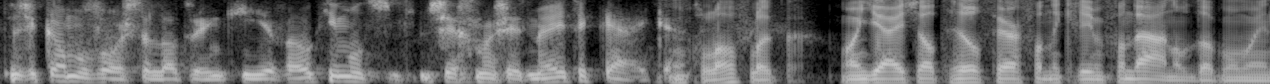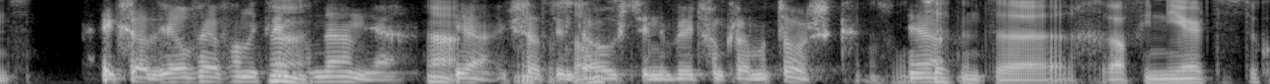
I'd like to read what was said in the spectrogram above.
Dus ik kan me voorstellen dat er in Kiev ook iemand zeg maar, zit mee te kijken. Ongelooflijk. Want jij zat heel ver van de Krim vandaan op dat moment. Ik zat heel ver van de Krim Ja. vandaan, ja. Ja, ja. Ik zat in het oosten in de buurt van Kramatorsk. Dat is Ja. ontzettend eh, geraffineerd. Het is natuurlijk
